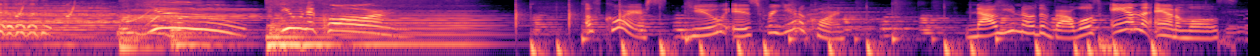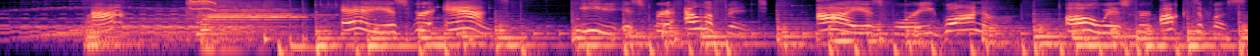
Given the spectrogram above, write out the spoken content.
U unicorn. Of course, U is for unicorn. Now you know the vowels and the animals. Ah. A is for ant. E is for elephant. I is for iguana. O is for octopus.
